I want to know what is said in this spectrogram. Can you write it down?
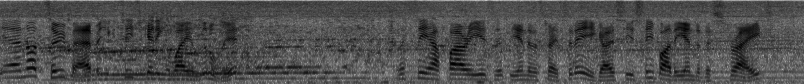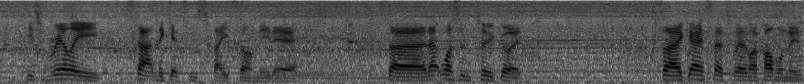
Yeah, not too bad, but you can see he's getting away a little bit. Let's see how far he is at the end of the straight. So there you go. So you see by the end of the straight, he's really starting to get some space on me there. So that wasn't too good. So I guess that's where my problem is.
